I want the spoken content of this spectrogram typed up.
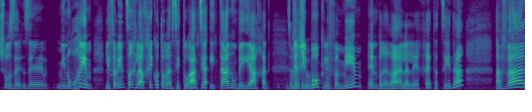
שוב, זה, זה מינוחים. לפעמים צריך להרחיק אותו מהסיטואציה איתנו ביחד. זה חשוב. בחיבוק, כן. לפעמים אין ברירה ללכת הצידה, אבל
